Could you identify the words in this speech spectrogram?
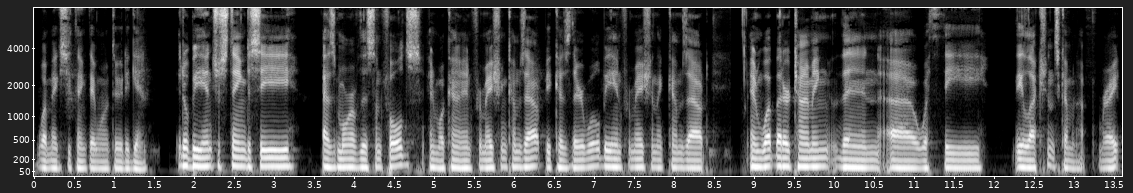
what makes you think they won't do it again? It'll be interesting to see as more of this unfolds and what kind of information comes out, because there will be information that comes out. And what better timing than uh, with the the elections coming up, right?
